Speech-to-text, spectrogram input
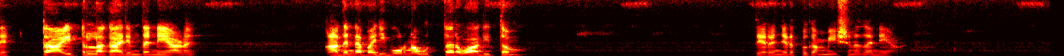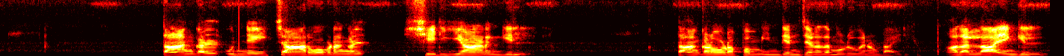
തെറ്റായിട്ടുള്ള കാര്യം തന്നെയാണ്. അതിന്റെ പരിപൂർണ ഉത്തരവാദിത്വം തിരഞ്ഞെടുപ്പ് കമ്മീഷന് തന്നെയാണ്. താങ്കൾ ഉന്നയിച്ച ആരോപണങ്ങൾ ശരിയാണെങ്കിൽ താങ്കളോടൊപ്പം ഇന്ത്യൻ ജനത മുഴുവൻ ഉണ്ടായിരിക്കും. അതല്ല എങ്കിൽ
